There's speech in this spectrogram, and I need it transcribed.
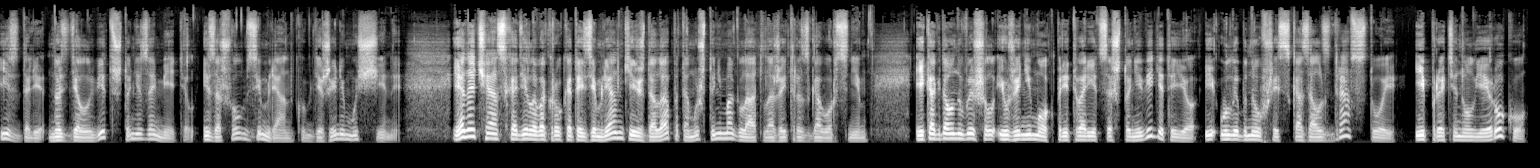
издали, но сделал вид, что не заметил, и зашел в землянку, где жили мужчины. И она час ходила вокруг этой землянки и ждала, потому что не могла отложить разговор с ним. И когда он вышел и уже не мог притвориться, что не видит ее, и, улыбнувшись, сказал «Здравствуй» и протянул ей руку,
